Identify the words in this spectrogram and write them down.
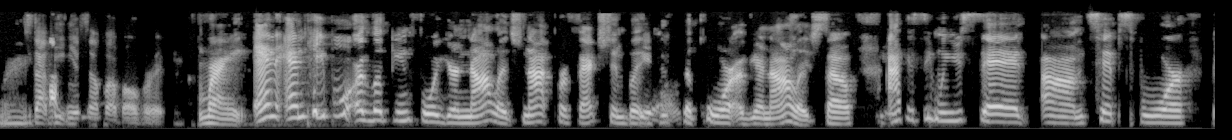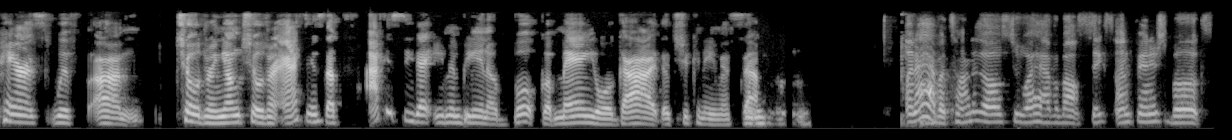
Right. stop beating yourself up over it. Right. And and people are looking for your knowledge, not perfection, but Yeah. just the core of your knowledge. So I can see when you said um tips for parents with um children, young children acting stuff, I can see that even being a book, a manual, a guide that you can even sell. Mhm. And I have a ton of those too. I have about six unfinished books,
